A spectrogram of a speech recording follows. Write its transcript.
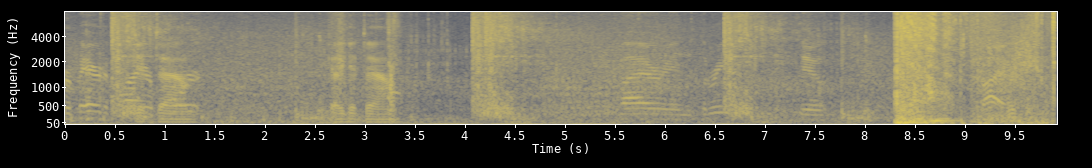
Prepare to fire. Get down. Gotta get down. Fire in three, two, fire.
